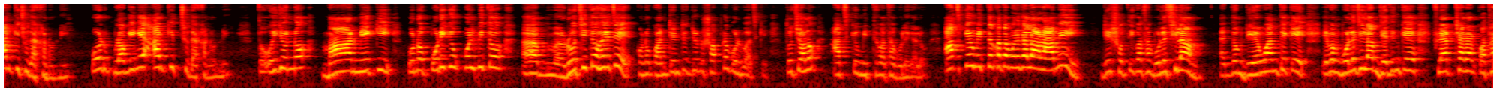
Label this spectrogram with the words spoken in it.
আর কিছু দেখানোর নেই। ওর ব্লগিংয়ে আর কিচ্ছু দেখানোর নেই। তো ওই জন্য মা আর মেয়ে কি কোনো পরিকল্পিত রচিত হয়েছে? কোনো কন্টেন্টের জন্য সবটা বলব আজকে। তো চলো, আজকেও মিথ্যে কথা বলে গেল। আজকেও মিথ্যে কথা বলে গেল আর আমি যে সত্যি কথা বলেছিলাম একদম ডে ওয়ান থেকে এবং বলেছিলাম যেদিনকে ফ্ল্যাট ছাড়ার কথা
